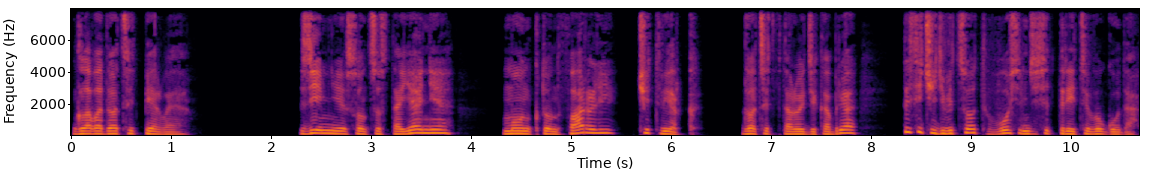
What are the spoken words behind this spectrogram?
Глава 21. Зимнее солнцестояние. Монктон Фаррелли. Четверг. 22 декабря 1983 года.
